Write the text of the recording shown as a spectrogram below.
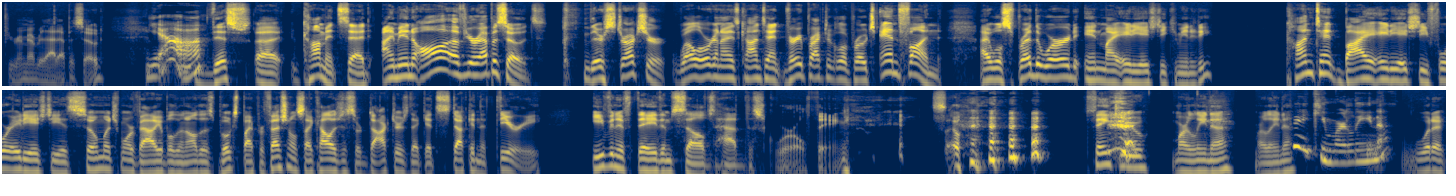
if you remember that episode. Yeah. This uh, comment said, I'm in awe of your episodes. Their structure, well organized content, very practical approach, and fun. I will spread the word in my ADHD community. Content by ADHD for ADHD is so much more valuable than all those books by professional psychologists or doctors that get stuck in the theory, even if they themselves had the squirrel thing. so thank you, Marlena. Marlena Thank you, Marlena. what a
